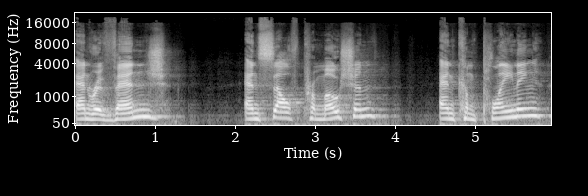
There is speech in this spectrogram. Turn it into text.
and revenge and self promotion and complaining,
